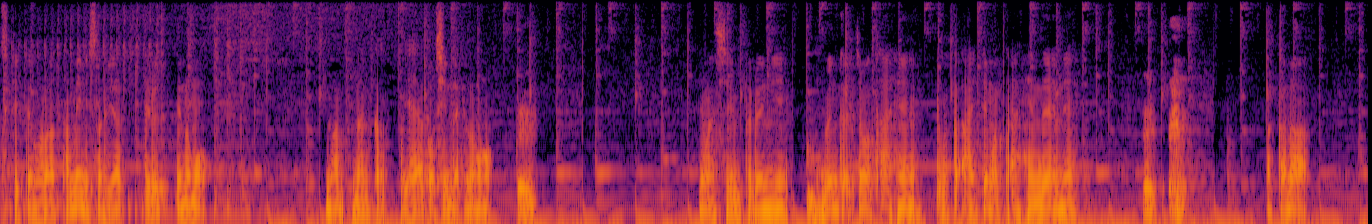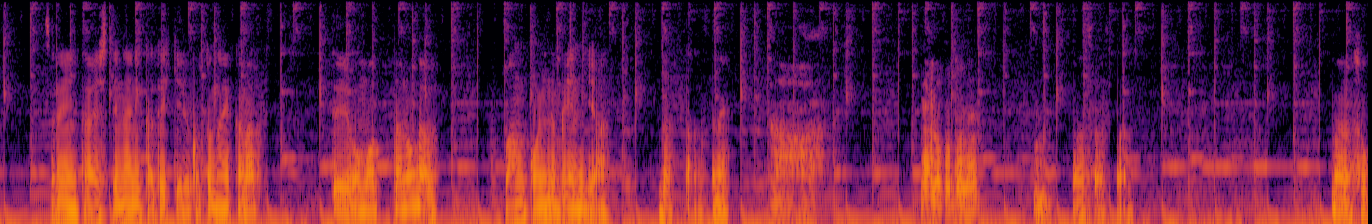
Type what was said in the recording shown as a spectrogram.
助けてもらうためにそれやってるっていうのもまあなんかこうややこしいんだけども。うん。でもシンプルに自分たちも大変。ってことは相手も大変だよね。うん。だからそれに対して何かできることないかなって思ったのがワンコインの便利屋だったんですね。ああなるほどね。そうそうそう。まあそ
